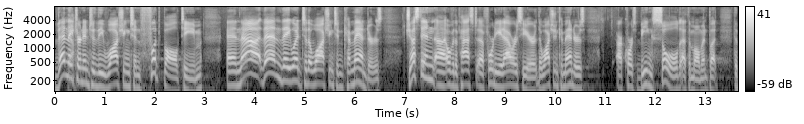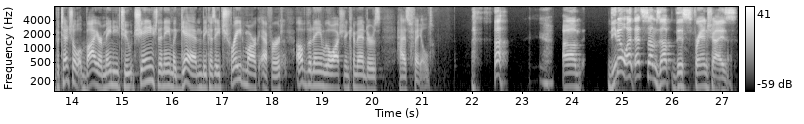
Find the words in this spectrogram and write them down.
Then they yeah. turned into the Washington football team, and now then they went to the Washington Commanders. Just in uh, over the past uh, 48 hours here, the Washington Commanders are, of course, being sold at the moment, but the potential buyer may need to change the name again because a trademark effort of the name of the Washington Commanders has failed. um, you know what? That sums up this franchise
